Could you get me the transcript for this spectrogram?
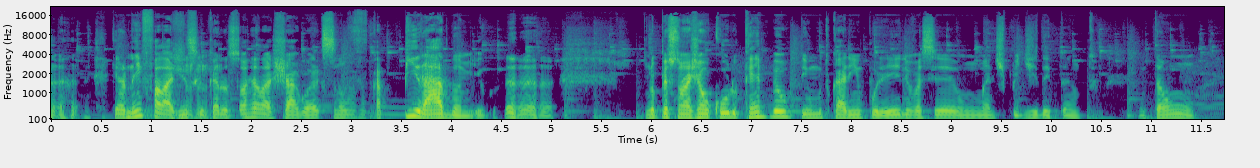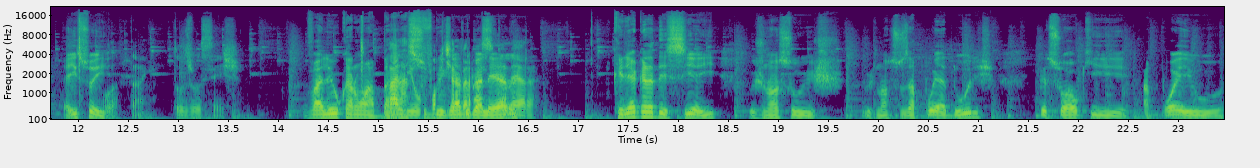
quero nem falar disso, eu quero só relaxar agora, que senão eu vou ficar pirado, amigo. Meu personagem é o Cole Campbell, tenho muito carinho por ele, vai ser uma despedida e tanto. Então, é isso aí. Boa tarde, todos vocês. Valeu, cara, um abraço, Valeu, obrigado, abraço, galera. galera. Queria agradecer aí os nossos, os nossos apoiadores, pessoal que apoia o,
